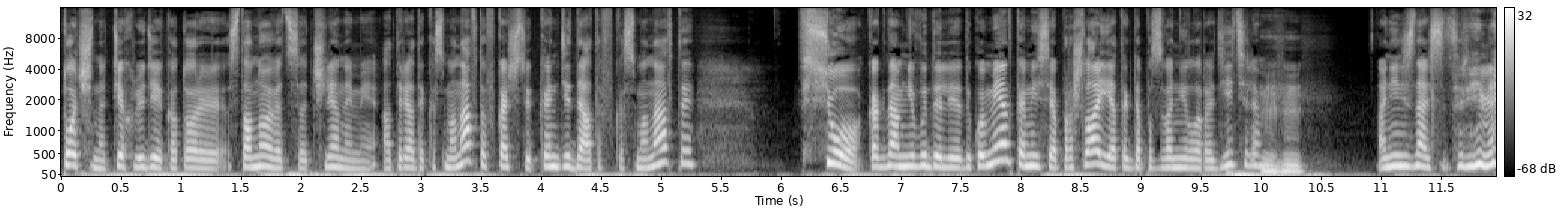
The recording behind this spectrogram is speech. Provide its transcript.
точно тех людей, которые становятся членами отряда космонавтов в качестве кандидатов в космонавты, все, когда мне выдали документ, комиссия прошла, я тогда позвонила родителям. Угу. Они не знали это время.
